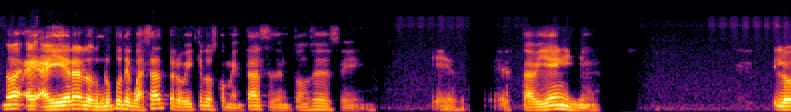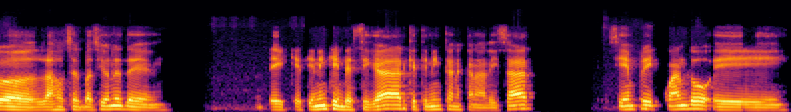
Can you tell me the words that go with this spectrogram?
No, eh, ahí eran los grupos de WhatsApp, pero vi que los comentaste, entonces eh, eh, está bien. Y, las observaciones de, que tienen que investigar, que tienen que canalizar, siempre y cuando, si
